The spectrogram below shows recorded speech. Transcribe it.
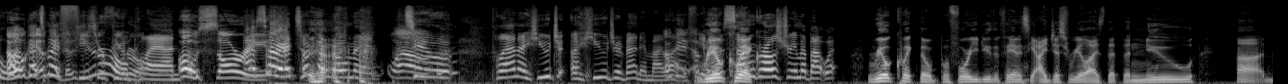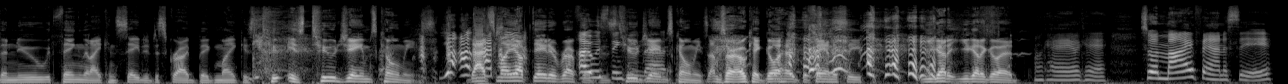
Oh, okay, that's okay, my that funeral, your funeral plan. Oh, sorry. I'm sorry. I took a moment Wow. to plan a huge, a huge event in my Okay, life. okay. Real know, quick. Some girls dream about what. Real quick though, before you do the fantasy, I just realized that the new uh, the new thing that I can say to describe Big Mike is two is two James Comeys. Yeah, I'm That's my updated reference. was is thinking two that. James Comeys. I'm sorry. Okay, go ahead. The fantasy. you got to You got to go ahead. Okay, okay. So in my fantasy,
